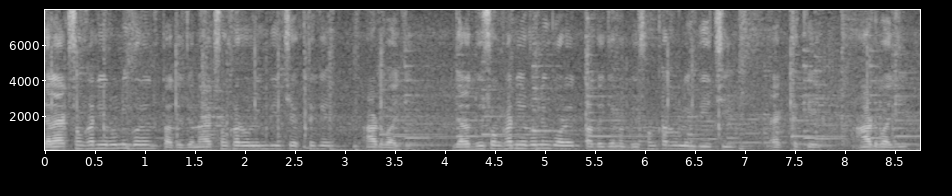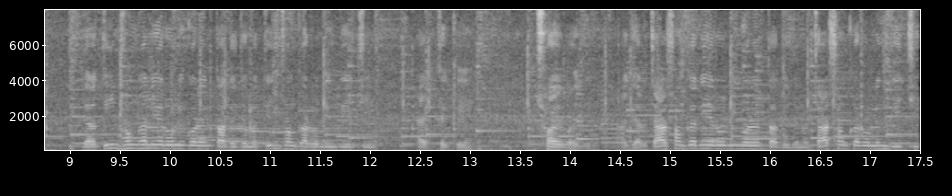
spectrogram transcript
যারা এক সংখ্যা নিয়ে রোলিং করেন, তাদের জন্য এক সংখ্যা রোলিং দিয়েছি এক থেকে আট বাজি। যারা দুই সংখ্যা নিয়ে রোলিং করেন, তাদের জন্য দুই সংখ্যা রোলিং দিয়েছি, এক থেকে আট বাজি। যারা তিন সংখ্যা নিয়ে রোলিং করেন, তাদের জন্য তিন সংখ্যা রোলিং দিয়েছি, এক থেকে ছয় বাজি। আর যারা চার সংখ্যা নিয়ে রোলিং করেন, তাদের জন্য চার সংখ্যা রোলিং দিয়েছি,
